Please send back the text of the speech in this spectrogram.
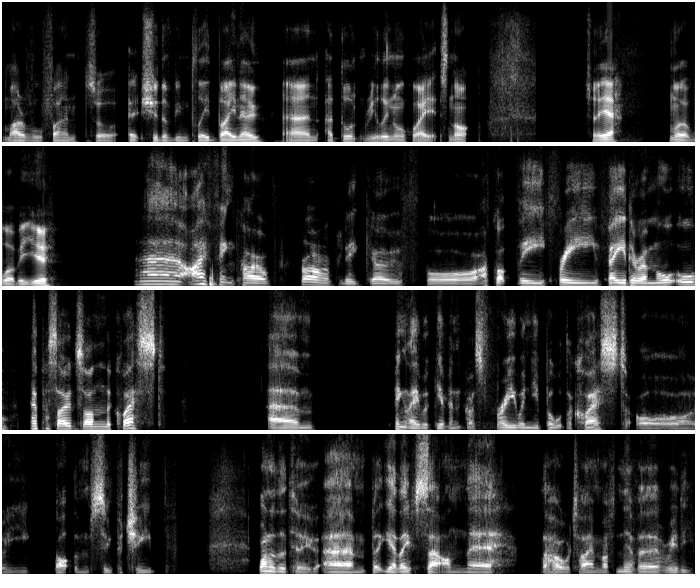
Marvel fan, so it should have been played by now, and I don't really know why it's not. So yeah, what what about you? Uh, I think I'll probably go for. I've got the three Vader Immortal episodes on the Quest. Um, I think they were given us free when you bought the Quest, or you got them super cheap. One of the two. Um, but yeah, they've sat on there the whole time. I've never really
